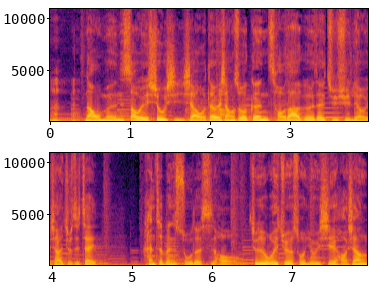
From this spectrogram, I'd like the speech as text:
那我们稍微休息一下，我待会想说跟曹大哥再继续聊一下，就是在看这本书的时候，就是我会觉得说有一些好像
